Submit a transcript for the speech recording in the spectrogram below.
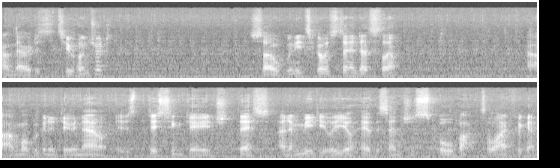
And there it is at 200. So we need to go astern dead slow. And what we're going to do now is disengage this and immediately you'll hear this engine spool back to life again.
